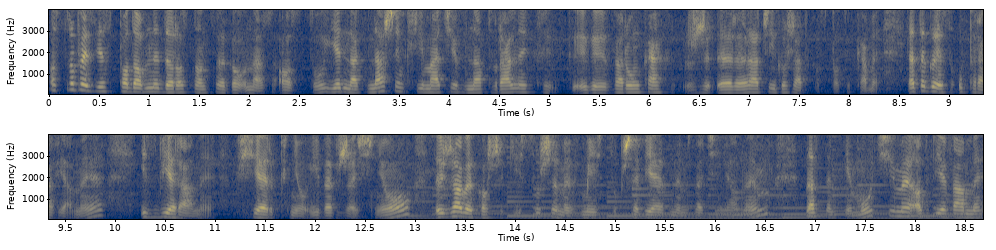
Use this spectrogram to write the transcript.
Ostropez jest podobny do rosnącego u nas ostu, jednak w naszym klimacie, w naturalnych k- k- warunkach ż- raczej go rzadko spotykamy. Dlatego jest uprawiany i zbierany w sierpniu i we wrześniu. Dojrzałe koszyki suszymy w miejscu przewiernym, zacienionym, następnie mucimy, odwiewamy,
